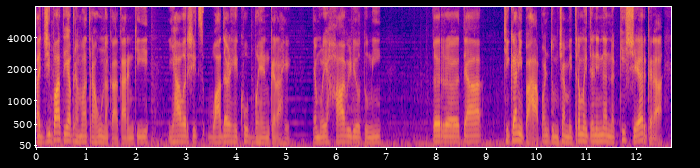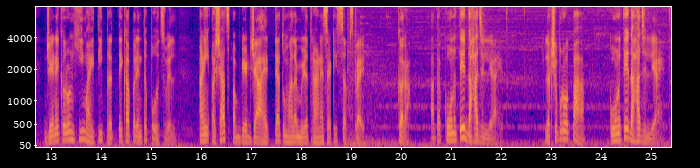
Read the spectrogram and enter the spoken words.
अजिबात या भ्रमात राहू नका कारण की ह्या वर्षीच वादळ हे खूप भयंकर आहे. त्यामुळे हा व्हिडिओ तुम्ही तर त्या ठिकाणी पहा. पण तुमच्या मित्रमैत्रिणींना नक्की शेअर करा. जेणेकरून ही माहिती प्रत्येकापर्यंत पोहोचवेल. आणि अशाच अपडेट ज्या आहेत त्या तुम्हाला मिळत राहण्यासाठी सबस्क्राईब करा. आता कोणते दहा जिल्हे आहेत? लक्षपूर्वक पहा कोणते दहा जिल्हे आहेत?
